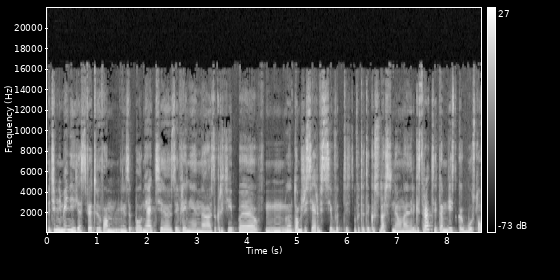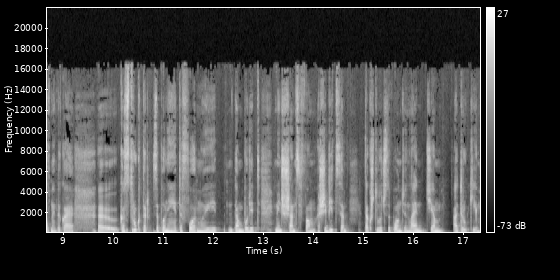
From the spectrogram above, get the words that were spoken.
Но тем не менее, я советую вам заполнять э, заявление на закрытие ИП на том же сервисе вот, вот этой государственной онлайн-регистрации. Там есть как бы условный такая э, конструктор заполнения этой формы, и там будет меньше шансов вам ошибиться. Так что лучше заполнить онлайн, чем от руки.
